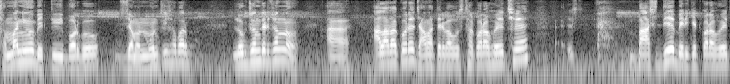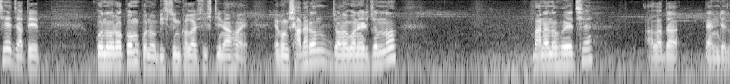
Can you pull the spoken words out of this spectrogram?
সম্মানীয় ব্যক্তিবর্গ, যেমন মন্ত্রিসভার লোকজনদের জন্য আলাদা করে জামাতের ব্যবস্থা করা হয়েছে, বাঁশ দিয়ে ব্যারিকেড করা হয়েছে যাতে কোনো রকম কোনো বিশৃঙ্খলার সৃষ্টি না হয় এবং সাধারণ জনগণের জন্য বানানো হয়েছে আলাদা প্যান্ডেল।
